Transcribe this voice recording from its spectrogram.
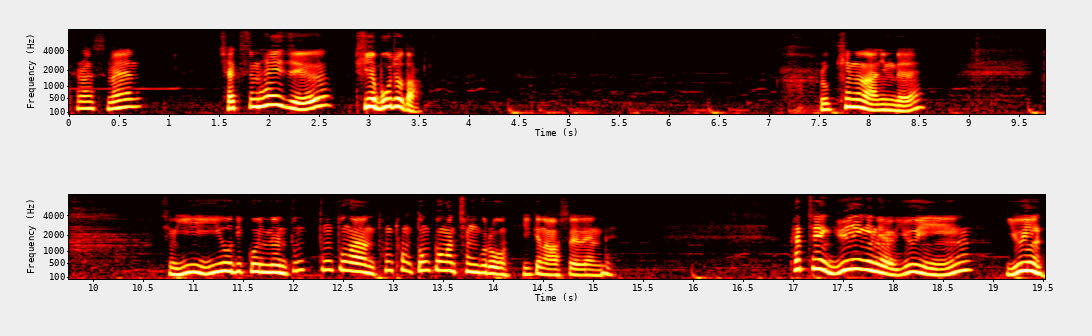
테런스맨 잭슨 헤이즈 뒤에 모조다. 하, 루키는 아닌데. 하, 지금 이옷 입고 있는 뚱, 뚱뚱한 통통 똥똥한 친구로 이게 나왔어야 되는데 패트릭 유잉이네요 유잉 유잉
